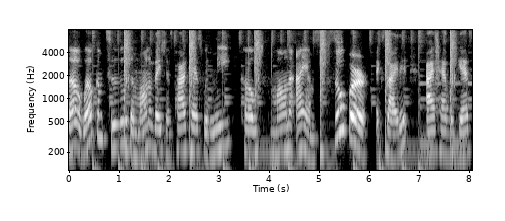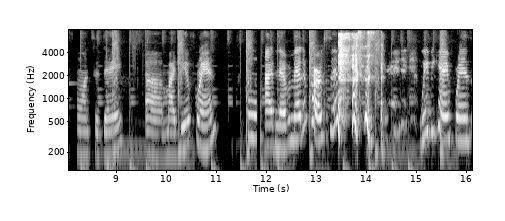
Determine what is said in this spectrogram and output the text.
Hello, welcome to the Motivations Podcast with me, Coach Mona. I am super excited. I have a guest on today, uh, my dear friend, whom I've never met in person. we became friends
